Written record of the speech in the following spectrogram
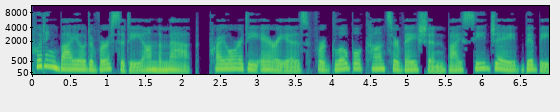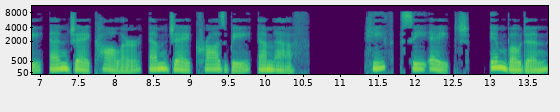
Putting Biodiversity on the Map, Priority Areas for Global Conservation by C. J. Bibby, N. J. Collar, M. J. Crosby, M. F. Heath, C. H. Imboden,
